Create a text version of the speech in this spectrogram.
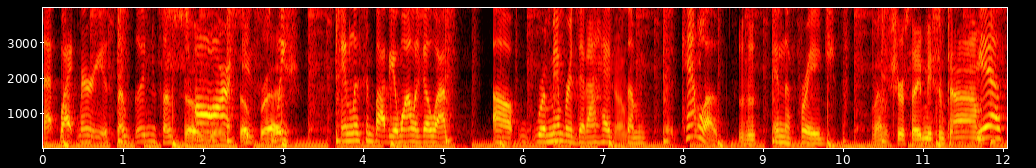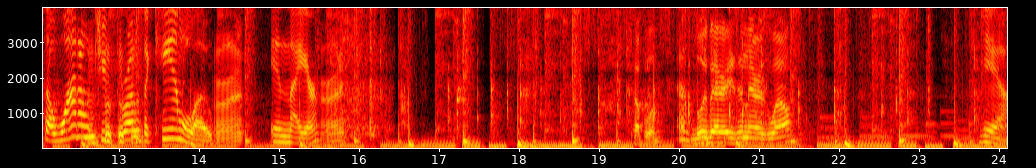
That blackberry is so good and so, So tart. so it's fresh. sweet. And listen, Bobby, a while ago I uh, remembered that I had some uh, cantaloupe Mm-hmm. in the fridge. Well, that would sure save me some time. Yeah, so why don't you throw the cantaloupe All right. in there? Alrighty. Couple of blueberries in there as well. Yeah.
